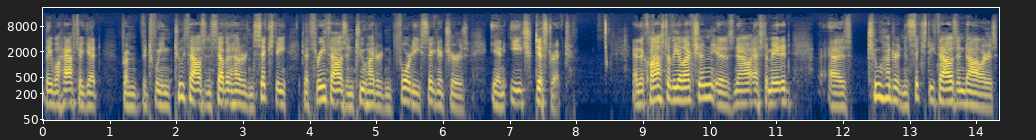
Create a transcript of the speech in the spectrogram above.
they will have to get from between 2,760 to 3,240 signatures in each district. And the cost of the election is now estimated as $260,000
